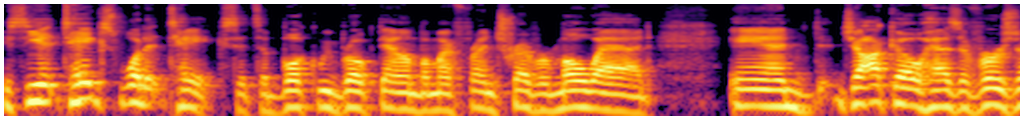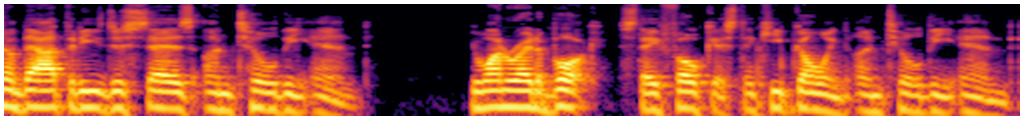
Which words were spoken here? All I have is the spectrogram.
You see, it takes what it takes. It's a book we broke down by my friend Trevor Moawad. And Jocko has a version of that that he just says until the end. You want to write a book, stay focused and keep going until the end.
